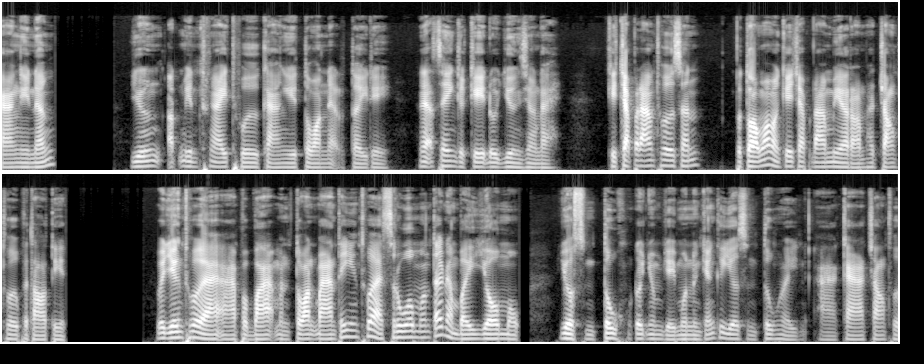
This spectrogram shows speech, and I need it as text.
ការងារហ្នឹងយើងអត់មានថ្ងៃធ្វើការងារតនអ្នកដតីទេអ្នកផ្សេងក៏គេដូចយើងអញ្ចឹងដែរគេចាប់ផ្ដើមធ្វើសិនបន្ទាប់មកគេចាប់ផ្ដើមមានអារម្មណ៍ថាចង់ធ្វើបន្តទៀត បើយើងធ្វើអាអាពិបាកមិនទាន់បានទេយើងធ្វើអាស្រួលមុនទៅដើម្បីយកមកយកសន្ទុះដូចខ្ញុំនិយាយមុនអញ្ចឹងគឺយកសន្ទុះហើយអាការចង់ធ្វើ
